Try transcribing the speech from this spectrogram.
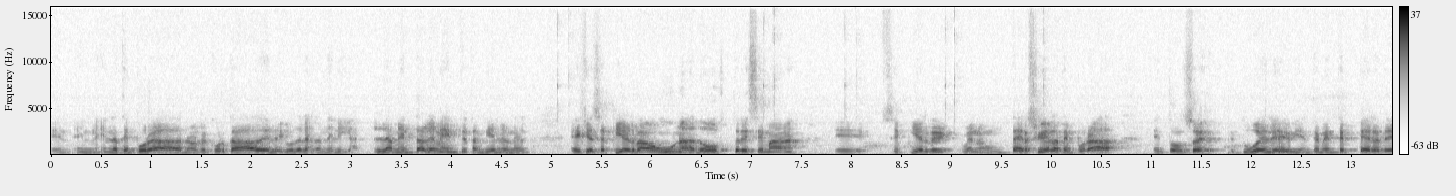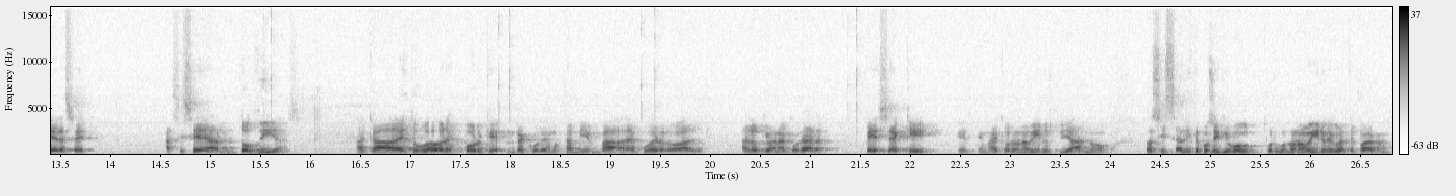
en, la temporada ¿no? recortada del Liga de las Grandes Ligas. Lamentablemente también, Leonel, el que se pierda una, dos, tres semanas, eh, se pierde, bueno, un tercio de la temporada. Entonces duele evidentemente perderse, así sea dos días, a cada de estos jugadores, porque recordemos también va de acuerdo al, a lo que van a cobrar, pese a que el tema del coronavirus ya no, o sea, si saliste positivo por coronavirus, igual te pagan.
